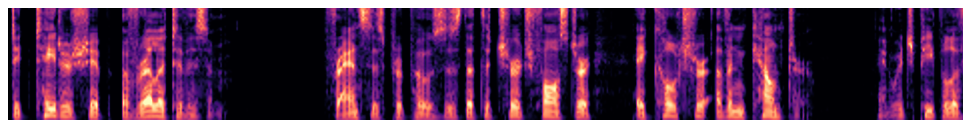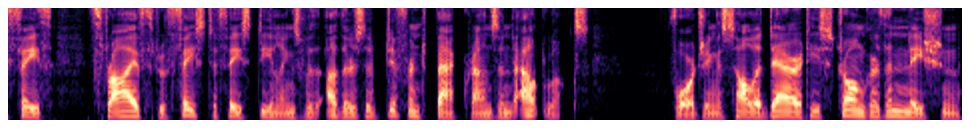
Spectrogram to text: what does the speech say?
dictatorship of relativism. Francis proposes that the Church foster a culture of encounter, in which people of faith thrive through face to face dealings with others of different backgrounds and outlooks, forging a solidarity stronger than nation,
